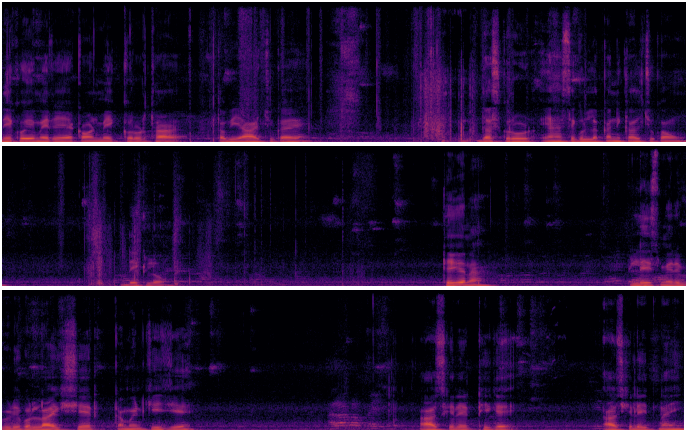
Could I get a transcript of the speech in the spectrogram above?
देखो ये मेरे अकाउंट में एक करोड़ था, तभी आ चुका है। दस करोड़, यहाँ से गुल्लक का निकाल चुका हूँ। देख लो। ठीक है ना? प्लीज़ मेरे वीडियो को लाइक, शेयर, कमेंट कीजिए। आज के लिए ठीक है। आज के लिए इतना ही।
